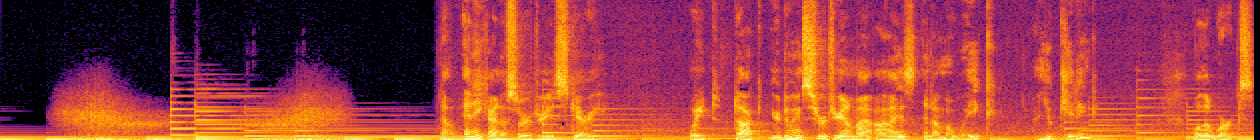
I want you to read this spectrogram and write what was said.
Now, any kind of surgery is scary. Wait, Doc, you're doing surgery on my eyes and I'm awake? Are you kidding? Well, it works.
